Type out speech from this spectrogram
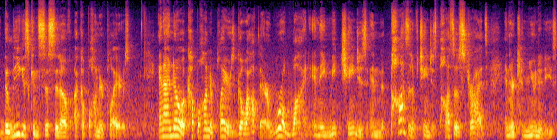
the league is consisted of a couple hundred players. And I know a couple hundred players go out there worldwide and they make changes and positive changes, positive strides in their communities,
